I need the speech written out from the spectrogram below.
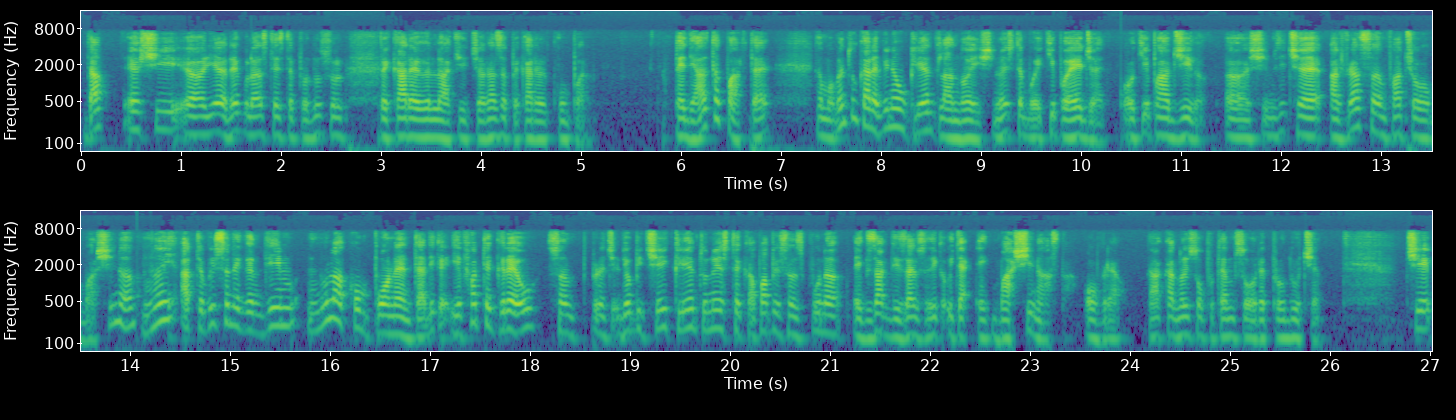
da? E și e în regulă, asta este produsul pe care îl achiziționează, pe care îl cumpără. Pe de altă parte, în momentul în care vine un client la noi și noi suntem o echipă agile, o echipă agilă uh, și îmi zice aș vrea să îmi faci o mașină, noi ar trebui să ne gândim nu la componente, adică e foarte greu să de obicei clientul nu este capabil să spună exact design, să zică uite, mașina asta o vreau, da? ca noi să o putem să o reproducem ci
